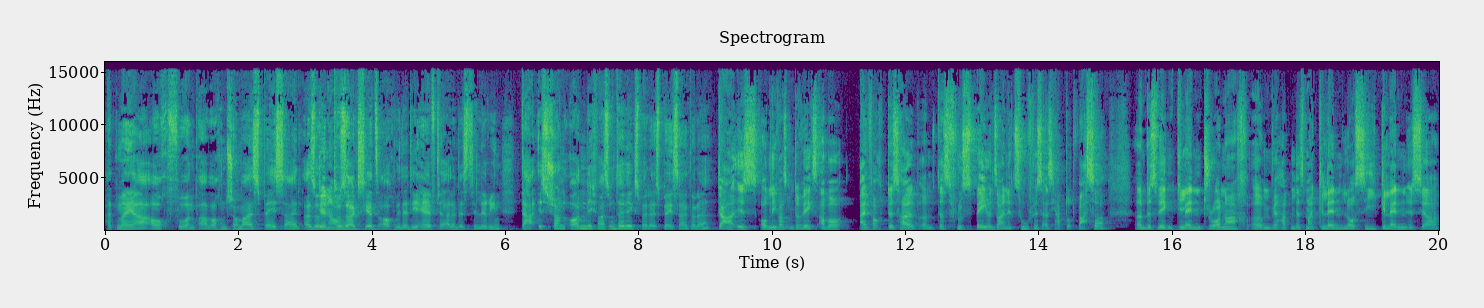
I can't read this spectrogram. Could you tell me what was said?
Hat man ja auch vor ein paar Wochen schon mal Speyside. Also Genau. du sagst jetzt auch wieder die Hälfte aller Destillerien. Da ist schon ordentlich was unterwegs bei der Speyside, oder? Da ist ordentlich was unterwegs, aber einfach deshalb ähm, das Fluss Spey und seine Zuflüsse. Also ich habe dort Wasser, ähm, deswegen Glen Dronach. Ähm, wir hatten das mal Glen Lossie. Glen ist ja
